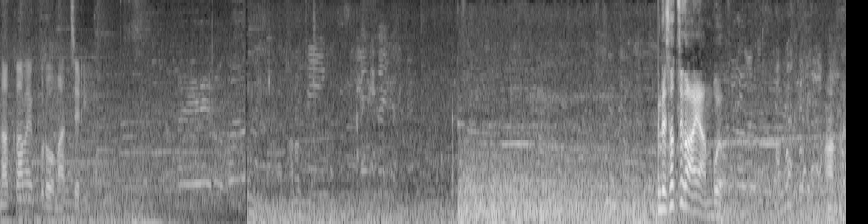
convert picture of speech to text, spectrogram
中目黒祭り 근데 셔츠가 아예 안 보여. 아 그래.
